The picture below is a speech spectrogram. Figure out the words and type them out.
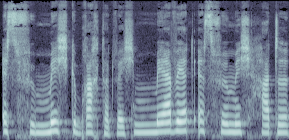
es für mich gebracht hat, welchen Mehrwert es für mich hatte,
